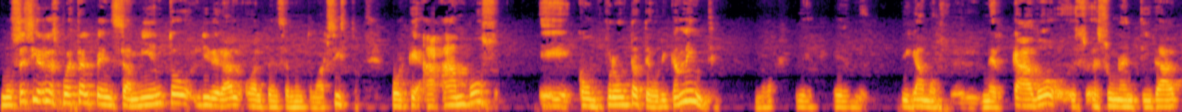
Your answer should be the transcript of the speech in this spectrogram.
No sé si es respuesta al pensamiento liberal o al pensamiento marxista, porque a ambos eh, confronta teóricamente. Eh, digamos, el mercado es, una entidad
